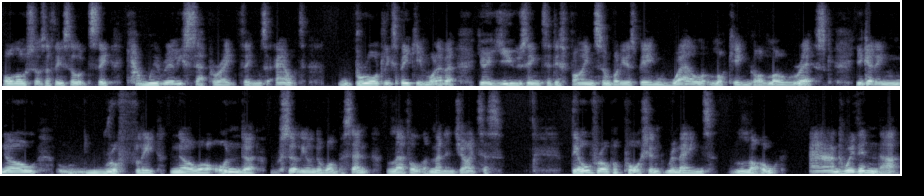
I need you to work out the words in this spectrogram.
all those sorts of things to look to see can we really separate things out? Broadly speaking, whatever you're using to define somebody as being well looking or low risk, you're getting no, roughly no or under, certainly under 1% level of meningitis. The overall proportion remains low, and within that,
